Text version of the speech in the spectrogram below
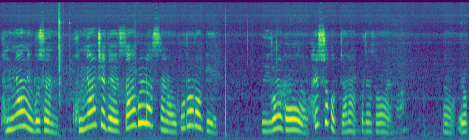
공룡이 무슨 공룡 최대 선글라스나 호루라기 뭐 이런 거 할 수가 없잖아. 그래서 어 이렇게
